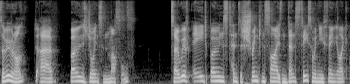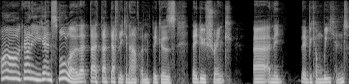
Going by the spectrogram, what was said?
so moving on. Uh, bones, joints, and muscles. So with age, bones tend to shrink in size and density. So when you think you're like, "Oh, Granny, you're getting smaller," that that, that definitely can happen because they do shrink uh, and they they become weakened,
